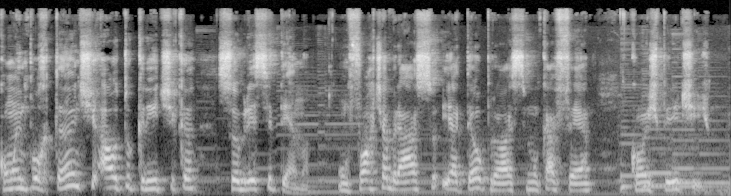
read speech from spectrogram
com uma importante autocrítica sobre esse tema. Um forte abraço e até o próximo Café com o Espiritismo.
